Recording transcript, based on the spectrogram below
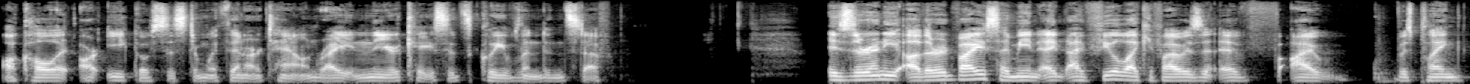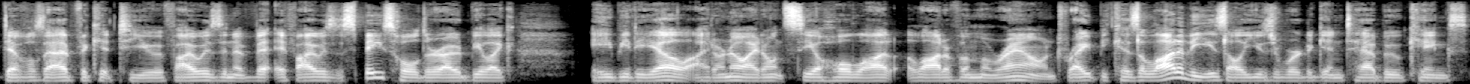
I'll call it our ecosystem within our town, right? In your case, it's Cleveland and stuff. Is there any other advice? I mean, I, I feel like if I was if I was playing devil's advocate to you, if I was in a if I was a space holder, I would be like, ABDL, I don't know. I don't see a whole lot a lot of them around, right? Because a lot of these, I'll use the word again, taboo kinks,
